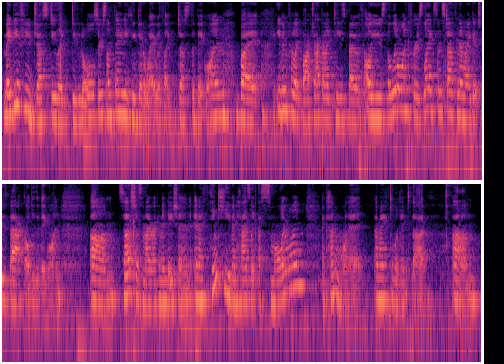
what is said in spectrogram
Maybe if you just do like doodles or something, you could get away with like just the big one. But even for like blackjack, I like to use both. I'll use the little one for his legs and stuff. And then when I get to his back, I'll do the big one. Um, so that's just my recommendation. And I think he even has like a smaller one. I kind of want it. I might have to look into that. Um,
